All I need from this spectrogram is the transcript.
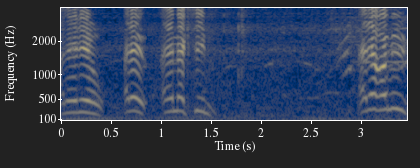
Allez Léo, allez, allez Maxime. Allez remue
